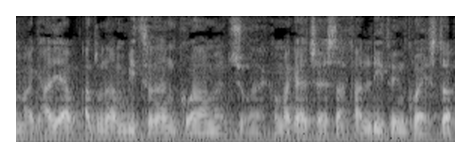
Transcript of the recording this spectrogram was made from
magari ad un'ambizione ancora maggiore. Ecco, magari c'è sta fallito in questo,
